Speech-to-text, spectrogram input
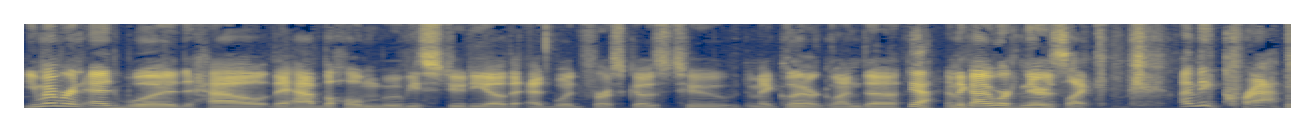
you remember in Ed Wood how they have the whole movie studio that Ed Wood first goes to to make Glen or Glenda. Yeah. and the guy working there is like, I make crap.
